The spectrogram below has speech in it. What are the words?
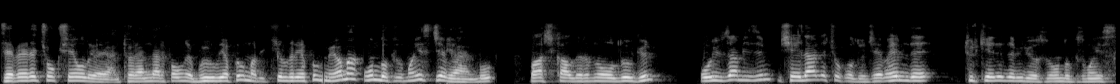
Cebel'de çok şey oluyor yani. Törenler falan oluyor. Bu yıl yapılmadı. 2 yıldır yapılmıyor ama 19 Mayıs Cebel yani bu baş kaldırımın olduğu gün. O yüzden bizim şeyler de çok oluyor. Cebel hem de Türkiye'de de biliyorsun 19 Mayıs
